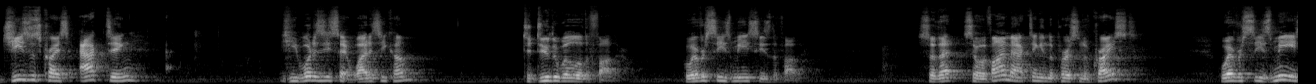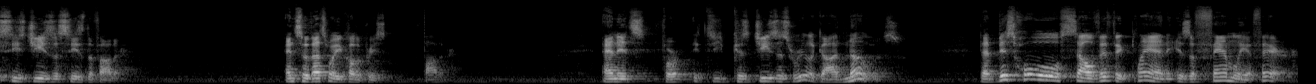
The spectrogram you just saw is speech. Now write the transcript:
Jesus Christ acting. He, what does he say? Why does he come? To do the will of the Father. Whoever sees me sees the Father. So that so if I'm acting in the person of Christ, Whoever sees me sees Jesus, sees the Father. And so that's why you call the priest Father. And it's for it's because Jesus, really, God knows that this whole salvific plan is a family affair.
